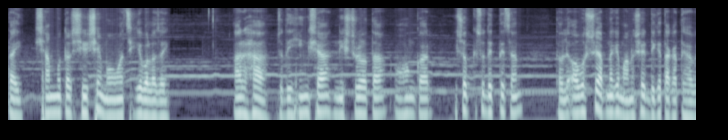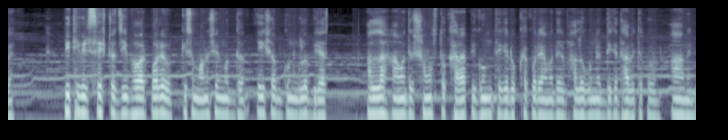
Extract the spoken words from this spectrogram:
তাই সাম্যতার শীর্ষে মৌমাছিকে বলা যায়। আর হ্যাঁ যদি হিংসা, নিষ্ঠুরতা, অহংকার এসব কিছু দেখতে চান, তাহলে অবশ্যই আপনাকে মানুষের দিকে তাকাতে হবে। পৃথিবীর শ্রেষ্ঠ জীব হওয়ার পরেও কিছু মানুষের মধ্যে এই সব গুণগুলো বিরাজ। আল্লাহ আমাদের সমস্ত খারাপি গুণ থেকে রক্ষা করে আমাদের ভালো গুণের দিকে ধাবিত করুন। আমিন।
